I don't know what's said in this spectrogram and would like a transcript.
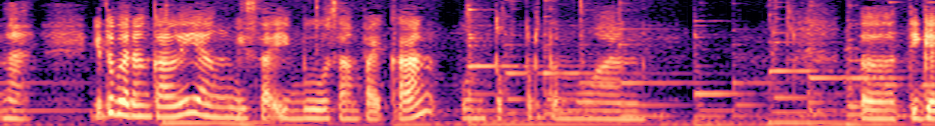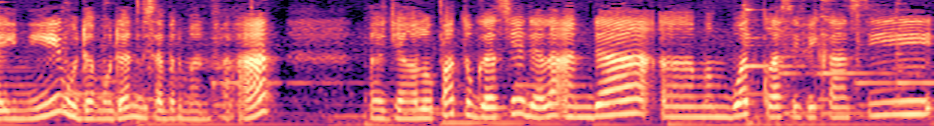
Nah, itu barangkali yang bisa Ibu sampaikan untuk pertemuan uh, tiga ini. Mudah-mudahan bisa bermanfaat. Uh, jangan lupa tugasnya adalah Anda uh, membuat klasifikasi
